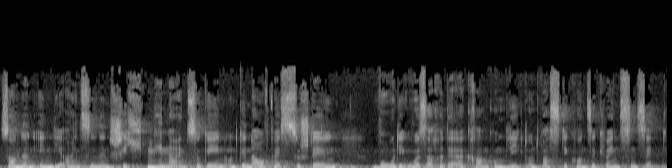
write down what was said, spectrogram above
sondern in die einzelnen Schichten hineinzugehen und genau festzustellen, wo die Ursache der Erkrankung liegt und was die Konsequenzen sind.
